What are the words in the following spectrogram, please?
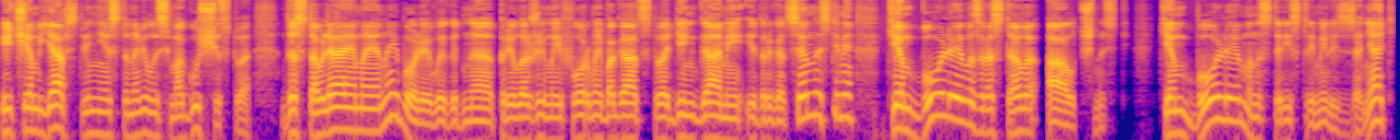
И чем явственнее становилось могущество, доставляемое наиболее выгодно приложимой формой богатства деньгами и драгоценностями, тем более возрастала алчность, тем более монастыри стремились занять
